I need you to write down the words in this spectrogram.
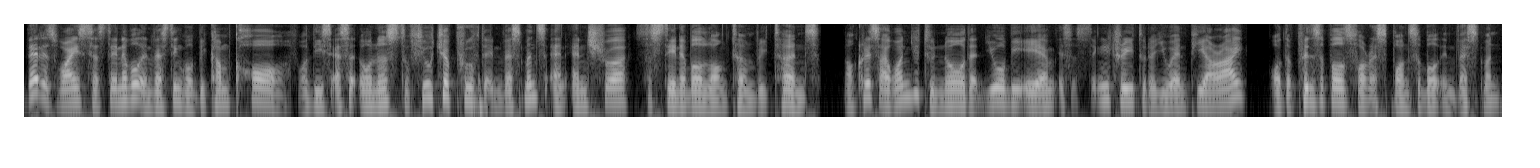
That is why sustainable investing will become core for these asset owners to future proof their investments and ensure sustainable long term returns. Now, Chris, I want you to know that UOB AM is a signatory to the UNPRI or the Principles for Responsible Investment.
